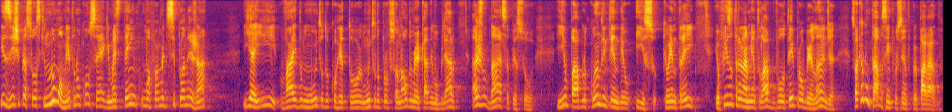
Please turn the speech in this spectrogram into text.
existe pessoas que no momento não conseguem, mas tem uma forma de se planejar. E aí vai do, muito do corretor, muito do profissional do mercado imobiliário ajudar essa pessoa. E o Pablo, quando entendeu isso, que eu entrei, eu fiz o treinamento lá, voltei para Uberlândia, só que eu não estava 100% preparado,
